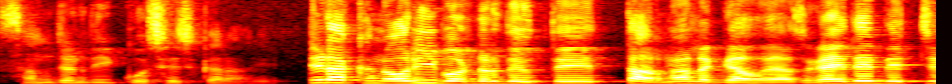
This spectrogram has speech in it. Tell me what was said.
ਸਮਝਣ ਦੀ ਕੋਸ਼ਿਸ਼ ਕਰਾਂਗੇ। ਜਿਹੜਾ ਖਨੌਰੀ ਬਾਰਡਰ ਦੇ ਉੱਤੇ ਧਰਨਾ ਲੱਗਿਆ ਹੋਇਆ ਸੀਗਾ, ਇਹਦੇ ਵਿੱਚ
